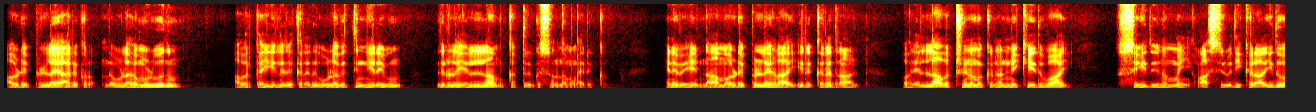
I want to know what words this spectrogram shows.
அவருடைய பிள்ளையாக இருக்கிறோம். இந்த உலகம் முழுவதும் அவர் கையில் இருக்கிறது. உலகத்தின் நிறைவும் இதில் உள்ள எல்லாம் கத்திற்கு சொந்தமாக இருக்கும். எனவே நாம் அவருடைய பிள்ளைகளாய் இருக்கிறதுனால் அவர் எல்லாவற்றையும் நமக்கு நன்மைக்கு எதுவாய் செய்து நம்மை ஆசிர்வதிக்கிறார். இதோ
